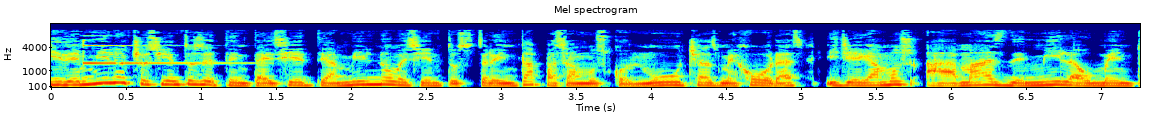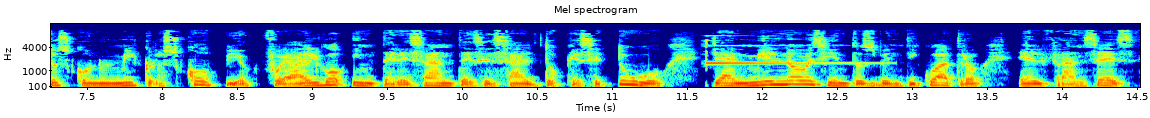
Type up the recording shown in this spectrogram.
Y de 1877 a 1930 pasamos con muchas mejoras y llegamos a más de mil aumentos con un microscopio. Fue algo interesante ese salto que se tuvo. Ya en 1924, el francés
